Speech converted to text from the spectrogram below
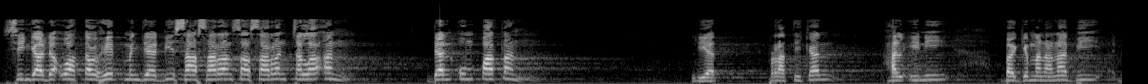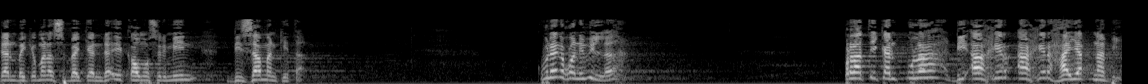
Sehingga dakwah tauhid menjadi sasaran-sasaran celaan dan umpatan. Lihat perhatikan hal ini. Bagaimana nabi dan bagaimana sebagian dai kaum muslimin di zaman kita Kemudian Alhamdulillah, perhatikan pula di akhir-akhir hayat Nabi.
